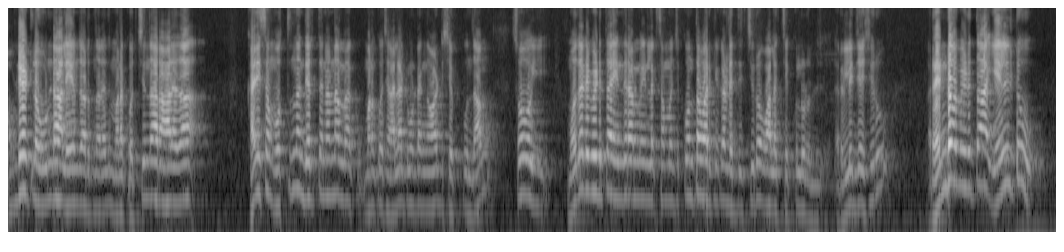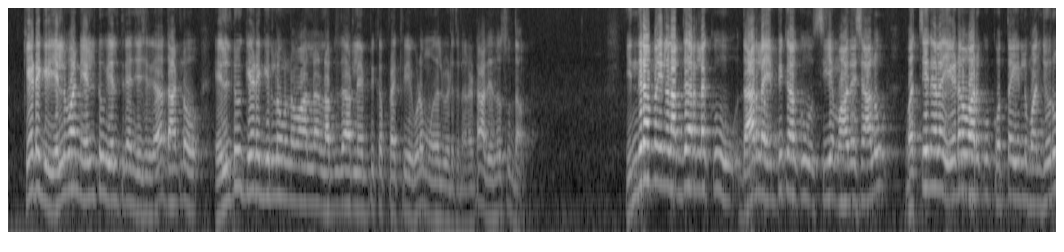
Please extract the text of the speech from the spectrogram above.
అప్డేట్లో ఉండాలి ఏం జరుగుతుంది అనేది మనకు వచ్చిందా రాలేదా? కనీసం వస్తుందని తెలితేనన్నా మనకు మనకు కొంచెం అలర్ట్ ఉంటాం కాబట్టి చెప్పుకుందాం. సో ఈ మొదటి విడత ఇందిరమ్మ ఇండ్లకు సంబంధించి కొంతవరకు ఇక్కడ తెచ్చిరో వాళ్ళకి చెక్కులు రిలీజ్ చేసిరు రెండో విడత L two category L one L two L three అని చేశారు కదా దాంట్లో ఎల్ టూ కేటగిరీలో ఉన్న వాళ్ళ లబ్ధిదారుల ఎంపిక ప్రక్రియ కూడా మొదలు పెడుతున్నారట అదేందో చూద్దాం. ఇందిరాపైన లబ్ధిదారులకు దారుల ఎంపికకు సీఎం ఆదేశాలు వచ్చే నెల ఏడవ వరకు కొత్త ఇండ్లు మంజూరు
